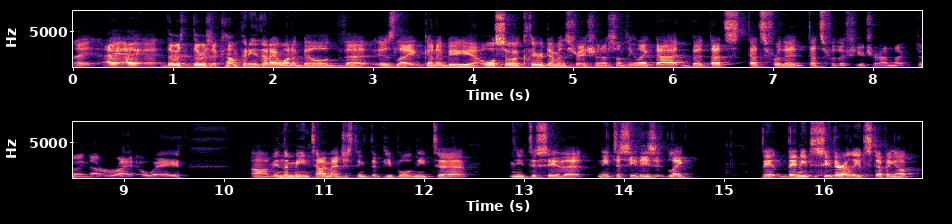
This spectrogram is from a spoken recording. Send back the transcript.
I, I, I, there's there's a company that I want to build that is like going to be also a clear demonstration of something like that. But that's that's for the that's for the future. I'm not doing that right away. Um, in the meantime, I just think that people need to need to see that need to see these like they, they need to see their elites stepping up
